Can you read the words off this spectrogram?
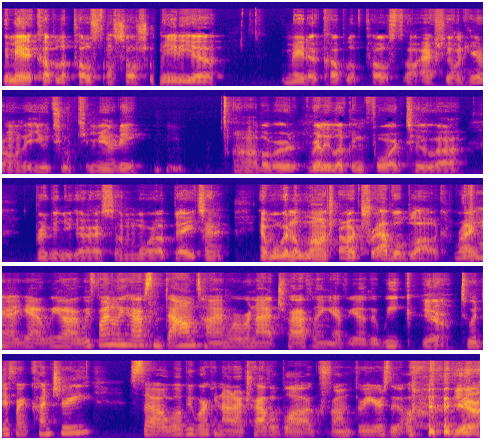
we made a couple of posts on social media. We made a couple of posts on, actually on here on the YouTube community. Mhm. Uh, but we're really looking forward to uh, bringing you guys some more updates and and we're going to launch our travel blog, right? Yeah, yeah, we are. We finally have some downtime where we're not traveling every other week Yeah. to a different country. So we'll be working on our travel blog from three years ago. Yeah.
